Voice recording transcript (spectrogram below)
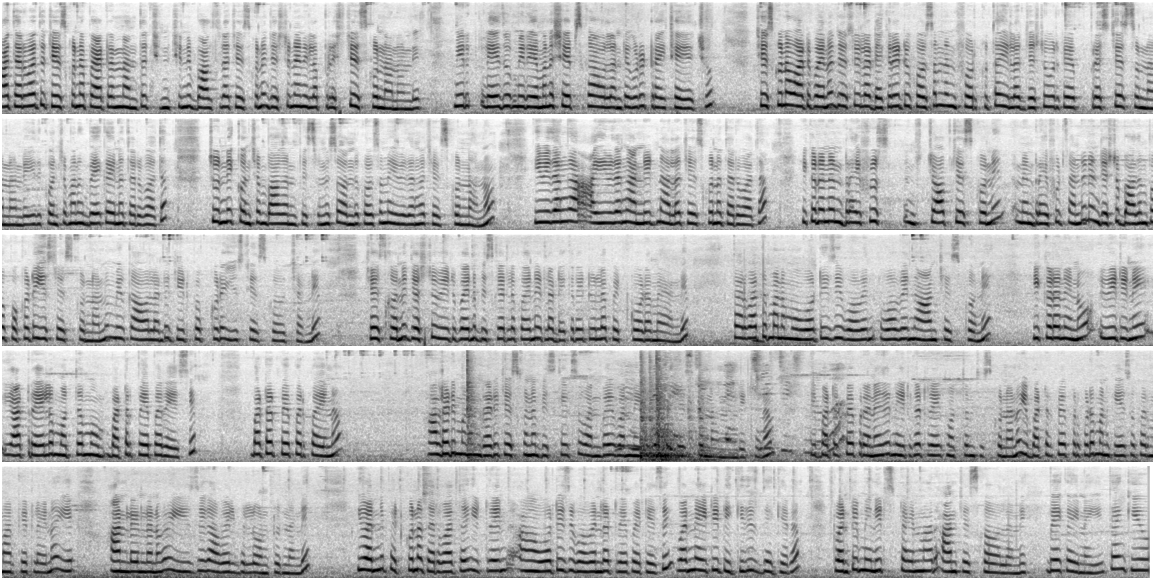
ఆ తర్వాత చేసుకున్న ప్యాటర్న్ అంతా చిన్న చిన్న బాల్స్లా చేసుకుని జస్ట్ నేను ఇలా ప్రెస్ చేసుకున్నానండి. మీరు లేదు మీరు ఏమైనా షేప్స్ కావాలంటే కూడా ట్రై చేయొచ్చు. చేసుకున్న వాటిపైన జస్ట్ ఇలా డెకరేటివ్ కోసం నేను ఫోర్క్తో ఇలా జస్ట్ ఊరికే ప్రెస్ చేస్తున్నానండి. ఇది కొంచెం మనకు బేక్ అయిన తర్వాత చున్నీకి కొంచెం బాగా అనిపిస్తుంది. సో అందుకోసం ఈ విధంగా చేసుకున్నాను. ఈ విధంగా ఈ విధంగా అన్నిటిని అలా చేసుకున్న తర్వాత ఇక్కడ నేను డ్రై ఫ్రూట్స్ చాప్ చేసుకొని నేను డ్రై ఫ్రూట్స్ అంటే నేను జస్ట్ బాదం పప్పు ఒక్కటే యూస్ చేసుకున్నాను. మీరు కావాలంటే జీడిపప్పు కూడా యూస్ చేసుకోవచ్చండి. చేసుకొని జస్ట్ వీటిపైన బిస్కెట్ల పైన ఇట్లా డెకరేటివ్లో పెట్టుకోవడమే అండి. తర్వాత మనము ఓటీజీ ఓవెన్ ఓవెన్ ఆన్ చేసుకొని ఇక్కడ నేను వీటిని ఆ ట్రేలో మొత్తము బటర్ పేపర్ వేసి బటర్ పేపర్ పైన ఆల్రెడీ మనం రెడీ చేసుకున్న బిస్కెట్స్ వన్ బై వన్ నీట్గా చేసుకున్నానండి ఇక్కడ. ఈ బటర్ పేపర్ అనేది నీట్గా ట్రే మొత్తం తీసుకున్నాను. ఈ బటర్ పేపర్ కూడా మనకి ఏ సూపర్ మార్కెట్లో అయినా ఏ ఆన్లైన్లోనూ కూడా ఈజీగా అవైలబుల్లో ఉంటుందండి. ఇవన్నీ పెట్టుకున్న తర్వాత ఈ ట్రైన్ ఓటీసీ ఓవెన్లో ట్రే పెట్టేసి వన్ ఎయిటీ డిగ్రీస్ దగ్గర ట్వంటీ మినిట్స్ టైమర్ ఆన్ చేసుకోవాలండి. బేక్ అయినాయి. Thank you.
